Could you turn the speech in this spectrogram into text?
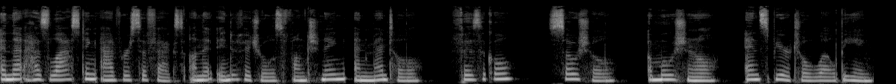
and that has lasting adverse effects on the individual's functioning and mental, physical, social, emotional, and spiritual well being.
